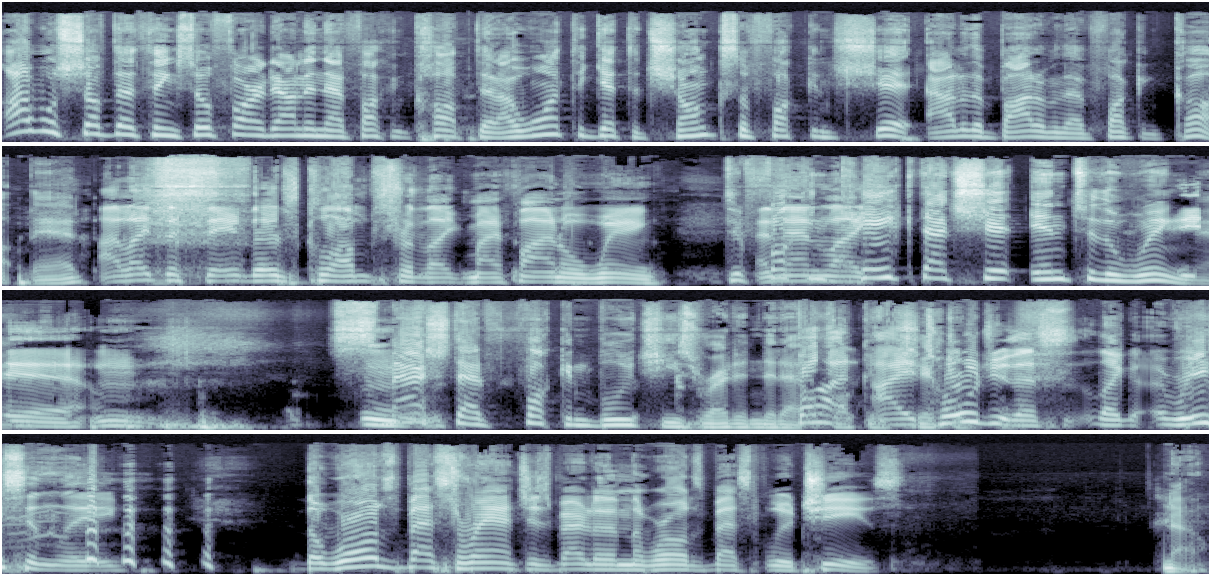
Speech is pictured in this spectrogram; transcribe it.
I will shove that thing so far down in that fucking cup that I want to get the chunks of fucking shit out of the bottom of that fucking cup, man. I like to save those clumps for like my final wing. To And then, fucking like- cake that shit into the wing, man. Yeah. mm. Smash that fucking blue cheese right into that. But fucking I chicken. told you this like recently. the world's best ranch is better than the world's best blue cheese. no.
